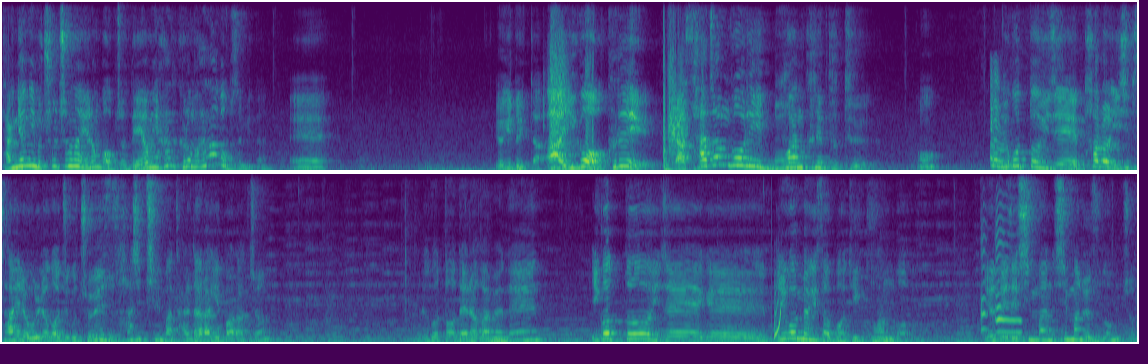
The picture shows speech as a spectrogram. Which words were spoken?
당연히 뭐 출처나 이런 거 없죠. 내용이 한 그런 거 하나도 없습니다. 예. 여기도 있다. 아 이거 그래. 야 사정거리 무한 크래프트. 어? 이것도 이제 8월 24일에 올려가지고 조회수 47만 달달하게 빨았죠. 그리고 또 내려가면은 이것도 이제 그 7명이서 뭐 디코 한 거. 얘도 이제 10만 10만 조회수 넘죠.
